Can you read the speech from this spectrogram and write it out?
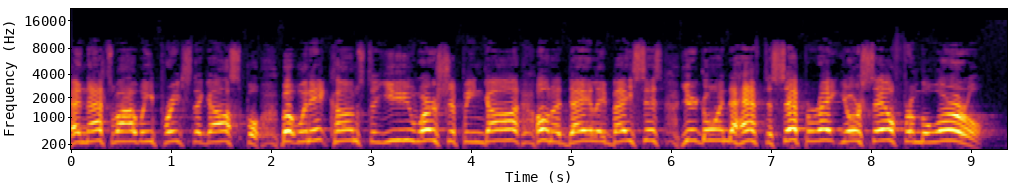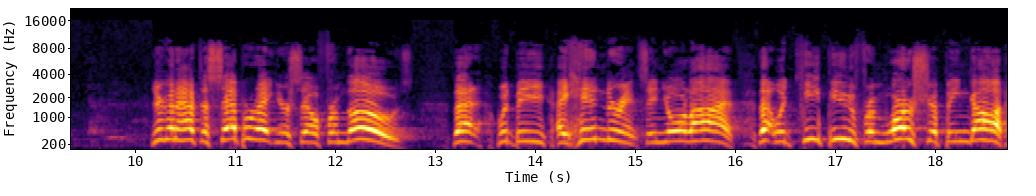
and that's why we preach the gospel. But when it comes to you worshiping God on a daily basis, you're going to have to separate yourself from the world. You're going to have to separate yourself from those that would be a hindrance in your life, that would keep you from worshiping God.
